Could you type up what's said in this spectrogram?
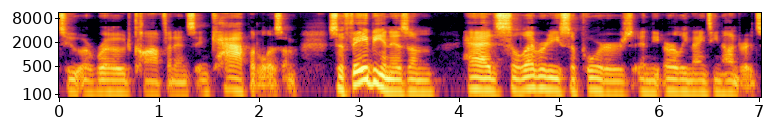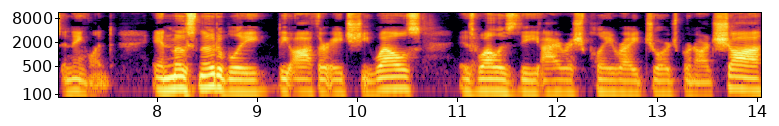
to erode confidence in capitalism. So Fabianism had celebrity supporters in the early 1900s in England, and most notably the author H.G. Wells, as well as the Irish playwright George Bernard Shaw,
